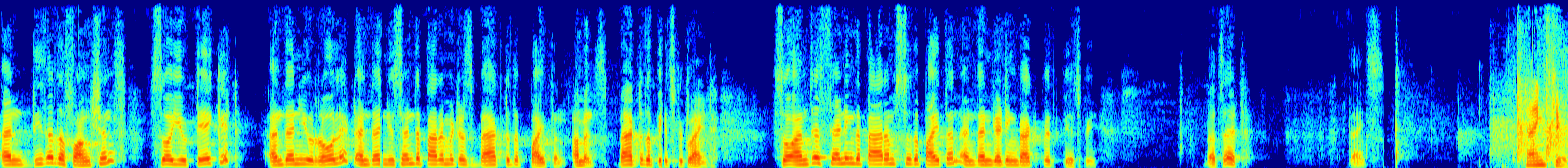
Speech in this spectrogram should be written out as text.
And these are the functions. So you take it and then you roll it and then you send the parameters back to the Python, I mean, back to the PHP client. So I'm just sending the params to the Python and then getting back with PHP. That's it. Thanks. Thank you.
